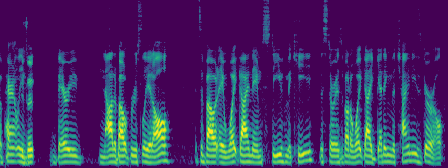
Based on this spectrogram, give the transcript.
apparently it? very not about Bruce Lee at all. It's about a white guy named Steve McKee. The story is about a white guy getting the Chinese girl.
